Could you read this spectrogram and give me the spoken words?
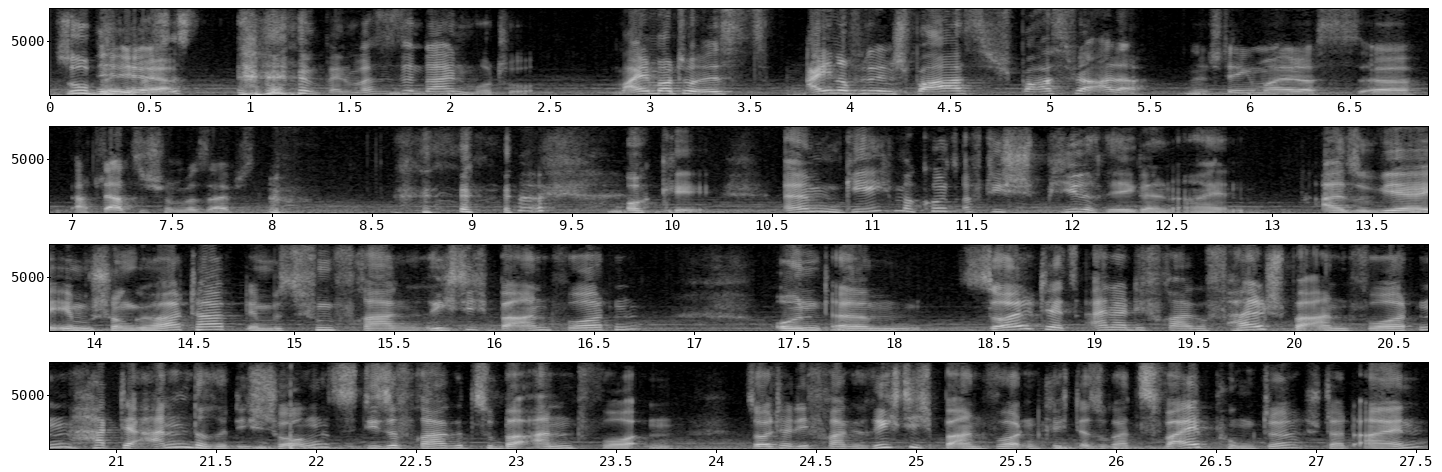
So, Ben, yeah. was, ist, ben, was ist denn dein Motto? Mein Motto ist einer für den Spaß, Spaß für alle. Und ich denke mal, das äh, erklärt sich schon mal selbst. okay, ähm, gehe ich mal kurz auf die Spielregeln ein. Also, wie ihr eben schon gehört habt, ihr müsst fünf Fragen richtig beantworten. Und ähm, sollte jetzt einer die Frage falsch beantworten, hat der andere die Chance, diese Frage zu beantworten. Sollte er die Frage richtig beantworten, kriegt er sogar zwei Punkte statt ein.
